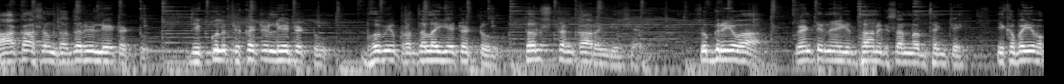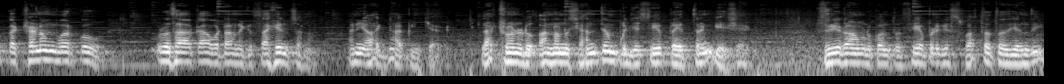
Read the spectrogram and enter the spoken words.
ఆకాశం దద్దరిల్లేటట్టు దిక్కులు పికటిల్లేటట్టు భూమి ప్రద్దలయ్యేటట్టు ధనుష్టంకారం చేశాడు. సుగ్రీవ వెంటనే యుద్ధానికి సన్నద్ధం చేయి. ఇకపై ఒక్క క్షణం వరకు వృధా కావటానికి సహించను అని ఆజ్ఞాపించాడు. లక్ష్మణుడు అన్నను శాంతింపజేసే ప్రయత్నం చేశాడు. శ్రీరాముడు కొంతసేపటికి స్వస్థత చెంది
